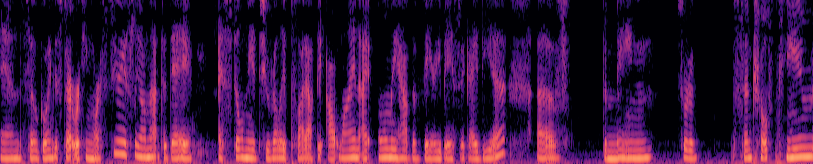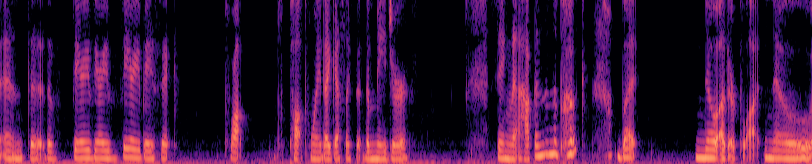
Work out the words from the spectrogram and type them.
And so going to start working more seriously on that today I still need to really plot out the outline. I only have the very basic idea of the main sort of central theme and the the very very very basic plot plot point, I guess like the, the major thing that happens in the book, but no other plot, no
